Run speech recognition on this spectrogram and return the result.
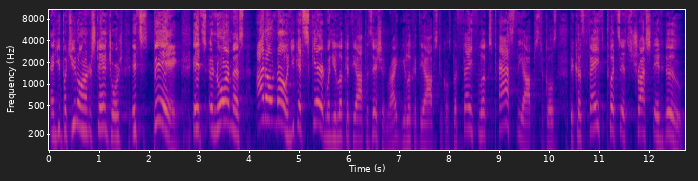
And you, but you don't understand, George. It's big. It's enormous. I don't know. And you get scared when you look at the opposition, right? You look at the obstacles. But faith looks past the obstacles because faith puts its trust in who?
